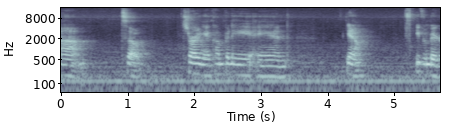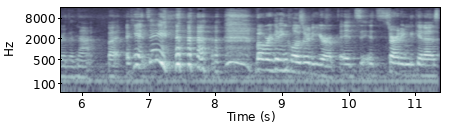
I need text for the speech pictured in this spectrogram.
Um, so starting a company and, you know, even bigger than that. But I can't say. but we're getting closer to Europe. It's it's starting to get us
